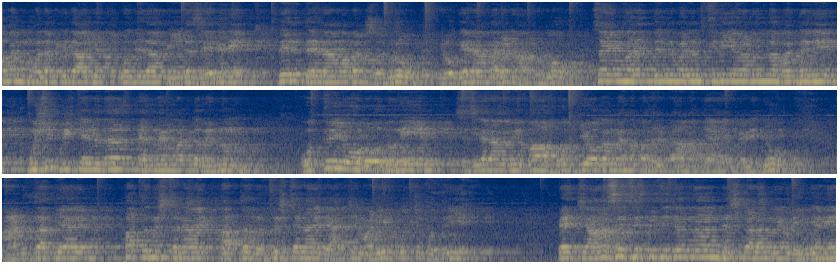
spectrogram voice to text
അവൻ മൂലം ഇതായിട്ട് കൊന്നിത വീരസേനനെ. ദരിദ്രനാം അവൻ സുബ്രു യോഗ്യനാം വരനാകുമോ സ്വയംവരത്തിന് വരും സ്ഥിതിയാടുന്ന മന്ദനെ മുഷിപ്പിക്കരുത് എന്നെമ്മട്ടുമെന്നും. പുത്രിയോടോതുനിയും ശശികലാ വിവാഹോദ്യോഗം എന്ന പതിനെട്ടാം അധ്യായം കഴിഞ്ഞു. അടുത്ത അധ്യായം പത്ത് നിഷ്ഠനായി പത്ത് നിർദ്ദിഷ്ടനായി രാജ്യം അടിയിൽ കൊച്ചു പുത്രിയെ വെച്ച് ആശ്വസിപ്പിച്ചു നിഷ്കളങ്കയുടെ ഇങ്ങനെ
